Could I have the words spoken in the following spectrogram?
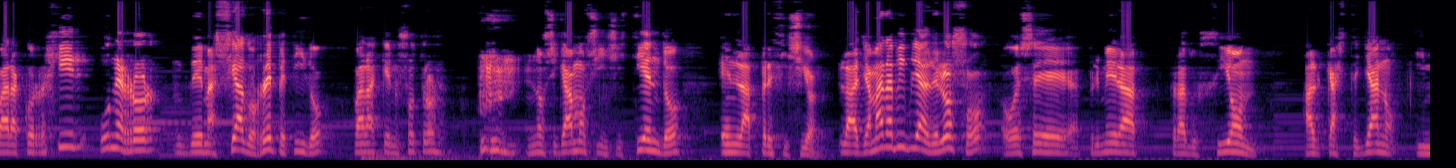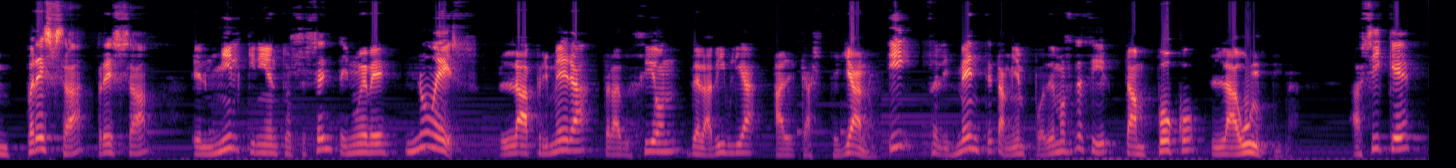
para corregir un error demasiado repetido para que nosotros nos sigamos insistiendo en la precisión. La llamada Biblia del oso, o esa primera traducción al castellano impresa, presa, en 1569, no es la primera traducción de la Biblia al castellano. Y, felizmente, también podemos decir, tampoco la última. Así que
